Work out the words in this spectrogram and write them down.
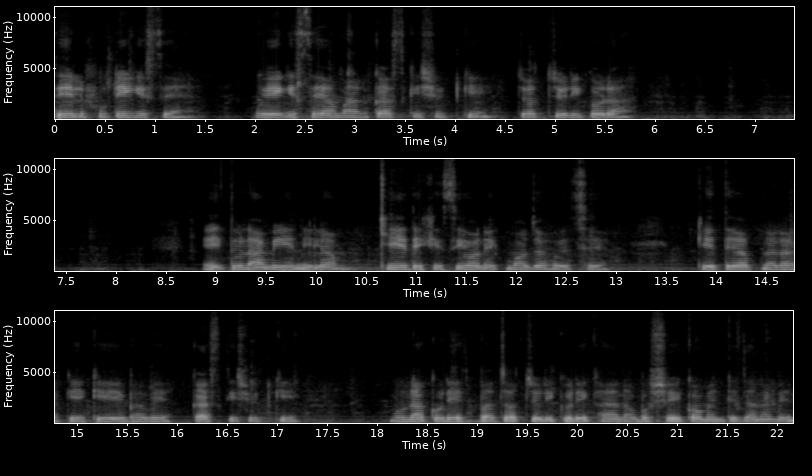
তেল ফুটে গেছে, হয়ে গেছে আমার কাসকি শুটকি, চচ্চড়ি করা। এই তো নামিয়ে নিলাম। খেয়ে দেখেছি অনেক মজা হয়েছে। খেতে আপনারা কে কে এভাবে কাসকি, শুটকি বুনা করে বা চচ্চড়ি করে খান অবশ্যই কমেন্টে জানাবেন।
